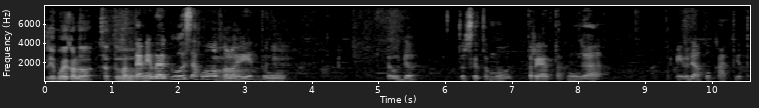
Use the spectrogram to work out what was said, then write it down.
ya boy kalau satu kontennya bagus, aku nge-follow Oh, itu. Ya udah. Terus ketemu ternyata enggak. Ya udah aku cut gitu.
